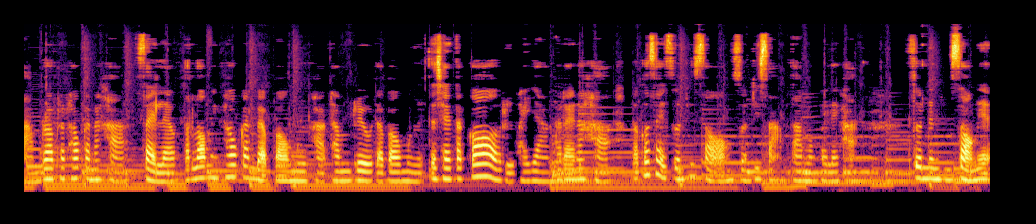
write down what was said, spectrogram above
3 รอบเท่าๆกันนะคะ ใส่แล้วตะล่อมให้เข้ากันแบบเบามือค่ะทำเร็วแต่เบามือ จะใช้ตะกร้อหรือพายางก็ได้นะคะ แล้วก็ใส่ส่วนที่ 2 ส่วนที่ 3 ตามลงไปเลยค่ะ ส่วน1นถึงสเนี่ย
